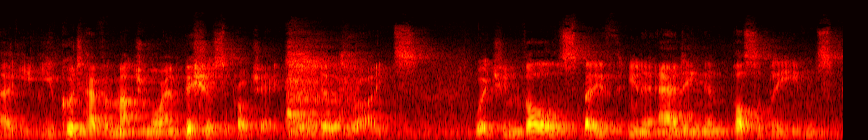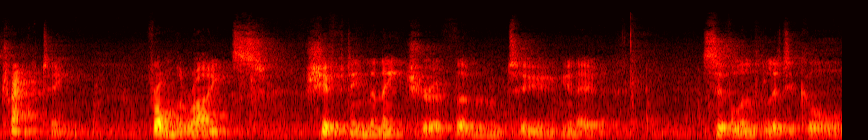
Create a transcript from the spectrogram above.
uh, you could have a much more ambitious project for the Bill of Rights, which involves both you know, adding and possibly even subtracting from the rights, shifting the nature of them to you know, civil and political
